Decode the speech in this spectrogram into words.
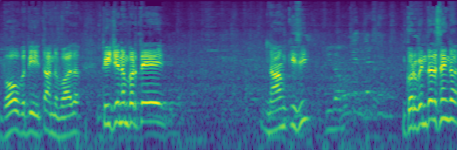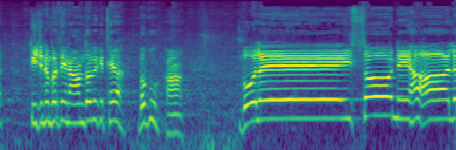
ਬਹੁਤ ਵਧੀਆ, ਧੰਨਵਾਦ। ਤੀਜੇ ਨੰਬਰ ਤੇ ਨਾਮ ਕੀ ਸੀ? ਗੁਰਵਿੰਦਰ ਸਿੰਘ। ਤੀਜੇ ਨੰਬਰ ਤੇ ਨਾਮ ਦੋ ਵੀ ਕਿੱਥੇ ਆ? ਬੱਬੂ? ਹਾਂ। ਬੋਲੇ ਸੋ ਨਿਹਾਲ।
